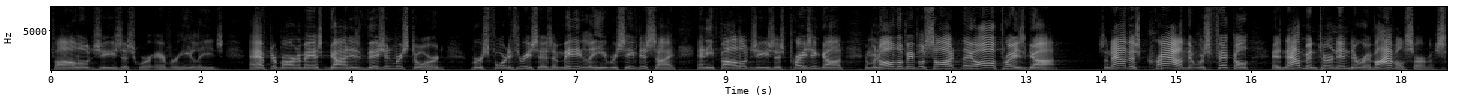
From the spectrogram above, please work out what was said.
Follow Jesus wherever he leads. After Bartimaeus got his vision restored, verse 43 says, Immediately he received his sight and he followed Jesus, praising God. And when all the people saw it, they all praised God. So now this crowd that was fickle has now been turned into revival service.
